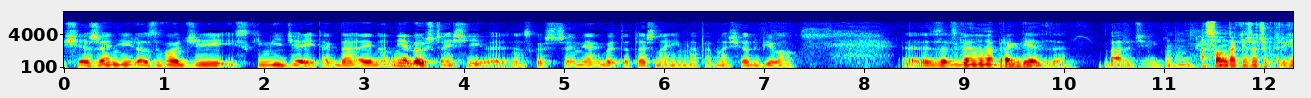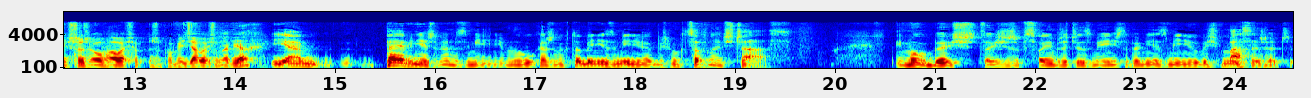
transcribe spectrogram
się żeni, rozwodzi i z kim idzie i tak dalej, no nie był szczęśliwy, w związku z czym jakby to też na nim na pewno się odbiło e, ze względu na brak wiedzy bardziej. A są takie rzeczy, których jeszcze żałowałeś, że powiedziałeś w mediach? Ja pewnie, żebym zmienił. No Łukasz, no kto by nie zmienił, jakbyś mógł cofnąć czas i mógłbyś coś w swoim życiu zmienić, to pewnie zmieniłbyś masę rzeczy.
